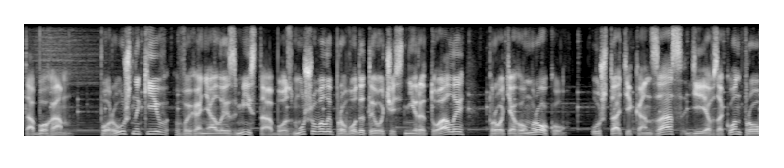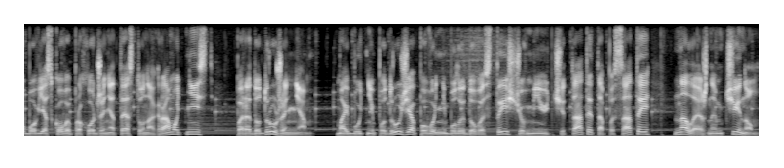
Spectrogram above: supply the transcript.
та богам. Порушників виганяли з міста або змушували проводити очисні ритуали протягом року. У штаті Канзас діяв закон про обов'язкове проходження тесту на грамотність перед одруженням. Майбутні подружжя повинні були довести, що вміють читати та писати належним чином.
